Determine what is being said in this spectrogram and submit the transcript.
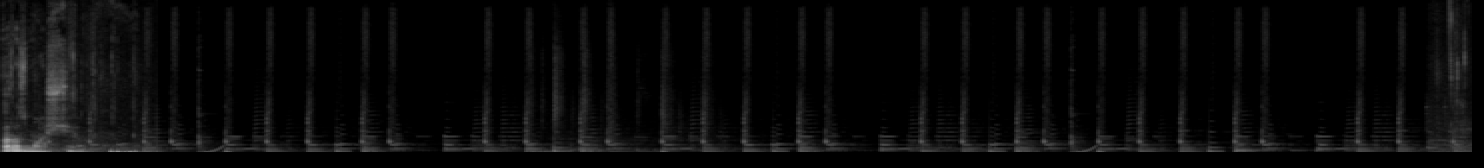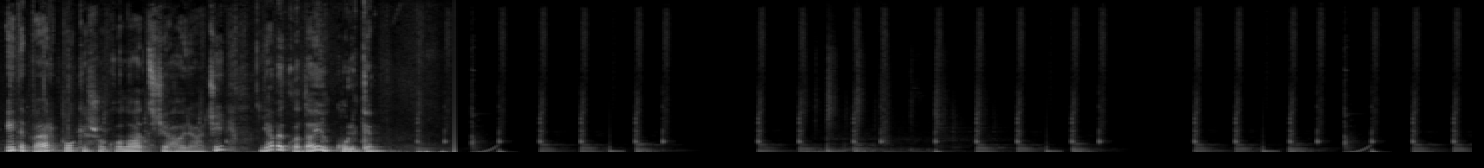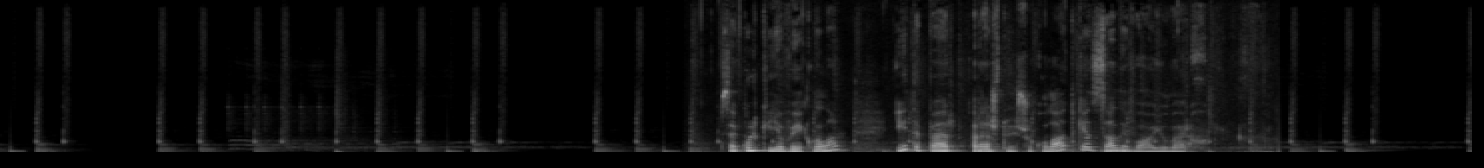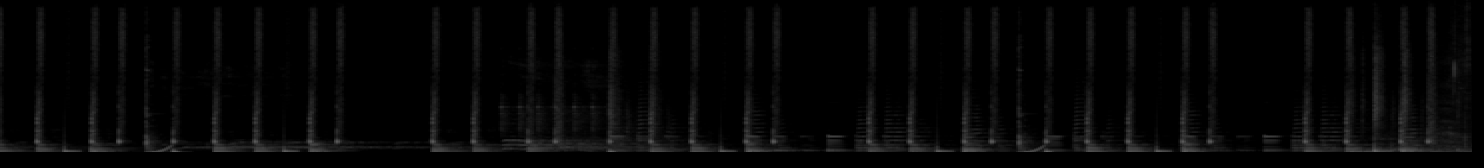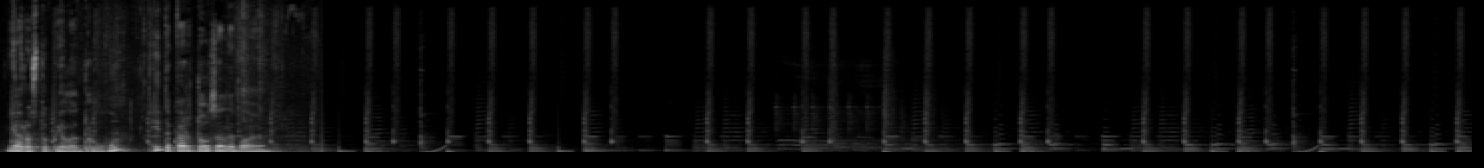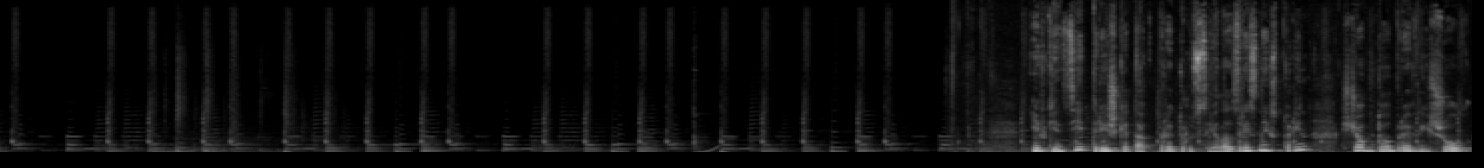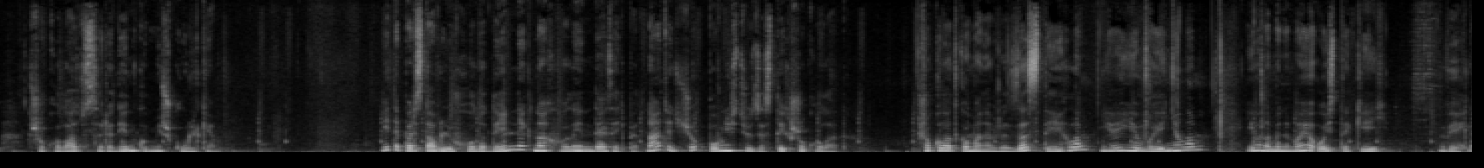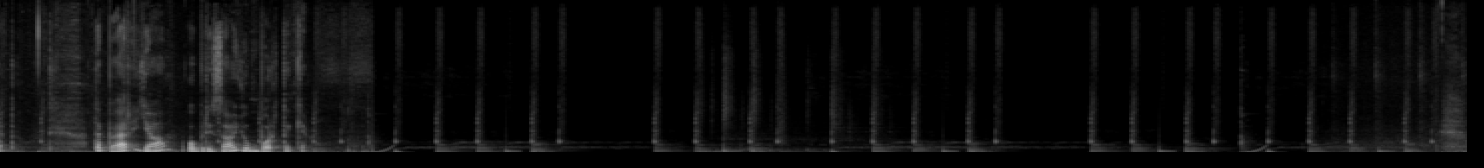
розмащую. І тепер, поки шоколад ще гарячий, я викладаю кульки. Все, кульки я виклала. І тепер рештою шоколадки заливаю верх. Я розтопила другу і тепер дозаливаю. І в кінці трішки так притрусила з різних сторін, щоб добре війшов шоколад всерединку між кульки. І тепер ставлю в холодильник на хвилин 10-15, щоб повністю застиг шоколад. Шоколадка в мене вже застигла, я її вийняла, і вона в мене має ось такий вигляд. Тепер я обрізаю бортики.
